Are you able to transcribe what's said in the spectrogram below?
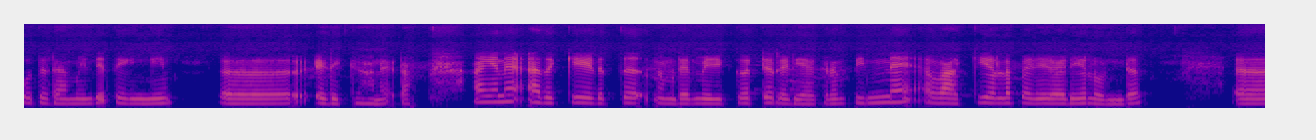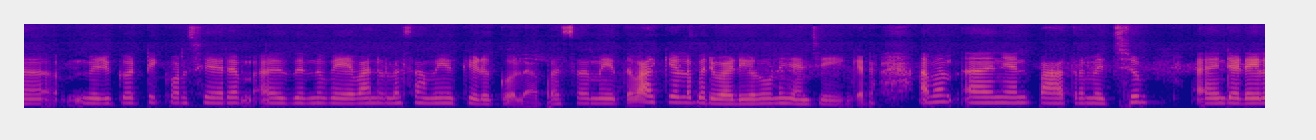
കൊത്തിടാൻ വേണ്ടി തേങ്ങയും എടുക്കുകയാണ് കേട്ടോ അങ്ങനെ അതൊക്കെ എടുത്ത് നമ്മുടെ മെഴുക്കുവരട്ടി റെഡിയാക്കണം. പിന്നെ ബാക്കിയുള്ള പരിപാടികളുണ്ട്. മെഴുക്കുവരട്ടി കുറച്ച് നേരം ഇതിന് വേവാനുള്ള സമയമൊക്കെ എടുക്കുമല്ലോ അപ്പോൾ ആ സമയത്ത് ബാക്കിയുള്ള പരിപാടികളും കൂടി ഞാൻ ചെയ്യും കേട്ടോ. അപ്പം ഞാൻ പാത്രം വെച്ചും അതിന്റെ ഇടയിൽ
